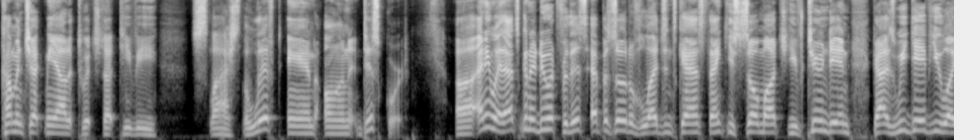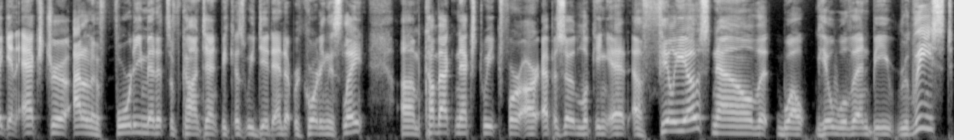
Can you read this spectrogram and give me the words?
come and check me out at twitch.tv slash the lift and on Discord. Uh, anyway, that's going to do it for this episode of Legends Cast. Thank you so much. You've tuned in. Guys, we gave you like an extra, I don't know, 40 minutes of content because we did end up recording this late. Um, come back next week for our episode looking at Aphelios now that, well, he will then be released.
